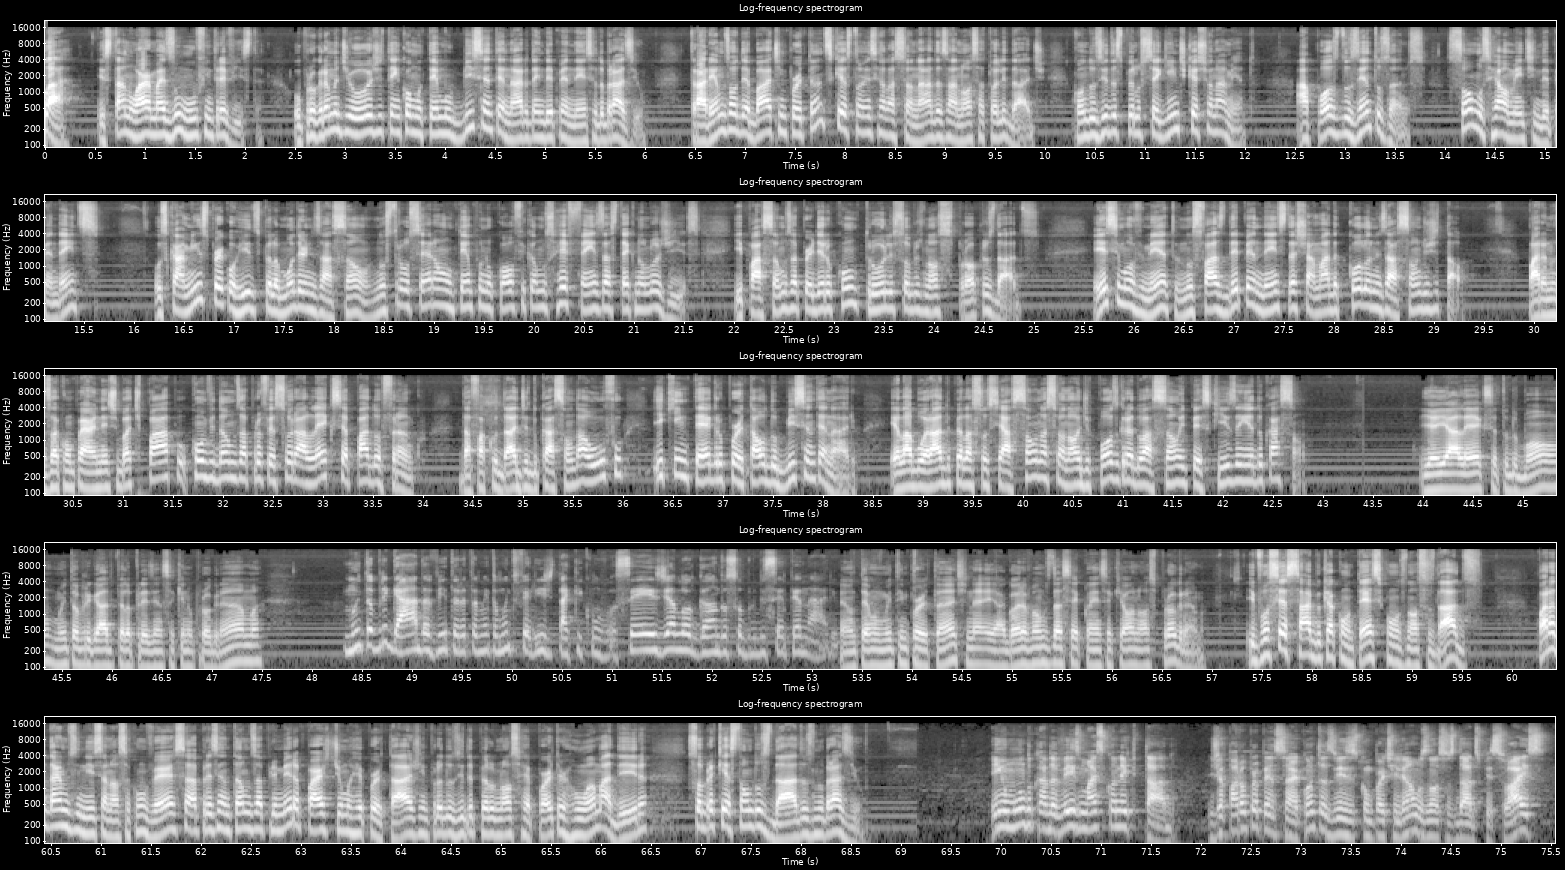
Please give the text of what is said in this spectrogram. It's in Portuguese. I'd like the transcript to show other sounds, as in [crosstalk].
Olá, está no ar mais um UF Entrevista. O programa de hoje tem como tema o bicentenário da independência do Brasil. Traremos ao debate importantes questões relacionadas à nossa atualidade, conduzidas pelo seguinte questionamento: Após 200 anos, somos realmente independentes? Os caminhos percorridos pela modernização nos trouxeram a um tempo no qual ficamos reféns das tecnologias e passamos a perder o controle sobre os nossos próprios dados. Esse movimento nos faz dependentes da chamada colonização digital. Para nos acompanhar neste bate-papo, convidamos a professora Alexia Pado Franco, da Faculdade de Educação da UFO e que integra o portal do Bicentenário, elaborado pela Associação Nacional de Pós-Graduação e Pesquisa em Educação. E aí, Alexia, tudo bom? Muito obrigado pela presença aqui no programa. Muito obrigada, Vitor. Eu também estou muito feliz de estar aqui com vocês, dialogando sobre o Bicentenário. É um tema muito importante, né? E agora vamos dar sequência aqui ao nosso programa. E você sabe o que acontece com os nossos dados? Para darmos início à nossa conversa, apresentamos a primeira parte de uma reportagem produzida pelo nosso repórter Juan Madeira sobre a questão dos dados no Brasil. Em um mundo cada vez mais conectado, já parou para pensar quantas vezes compartilhamos nossos dados pessoais?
